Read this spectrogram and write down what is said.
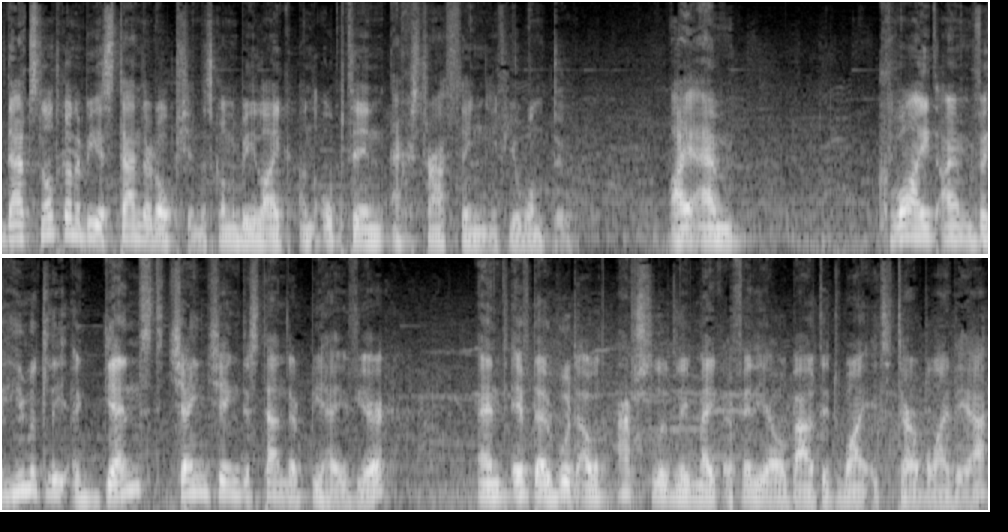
that's not going to be a standard option. That's going to be like an opt-in extra thing if you want to. I am quite, I am vehemently against changing the standard behavior. And if they would, I would absolutely make a video about it, why it's a terrible idea.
